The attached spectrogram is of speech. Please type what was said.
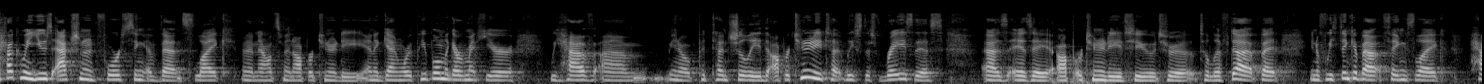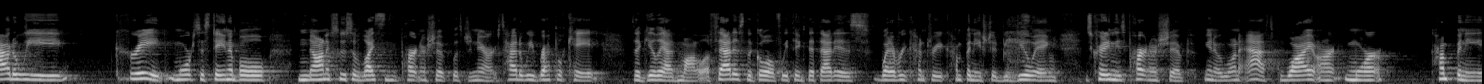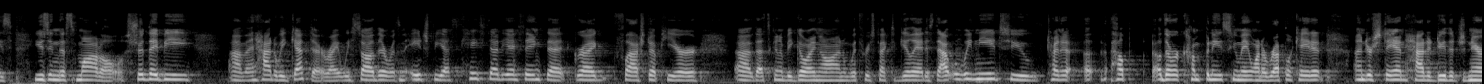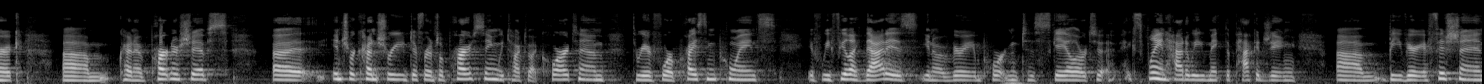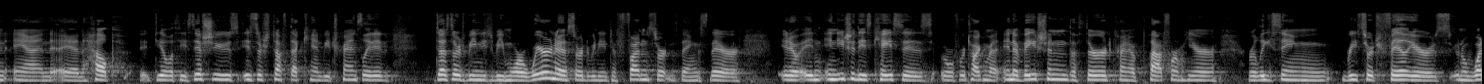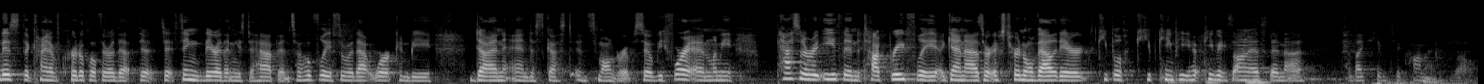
how can we use action enforcing events like an announcement opportunity? And again, with people in the government here, we have, um, you know, potentially the opportunity to at least just raise this as, as a opportunity to, to, to lift up. But, you know, if we think about things like how do we create more sustainable, non-exclusive licensing partnership with generics? How do we replicate the Gilead model? If that is the goal, if we think that that is what every country company should be doing, is creating these partnership, you know, we want to ask why aren't more companies using this model? Should they be? Um, and how do we get there, right? We saw there was an HBS case study, I think, that Greg flashed up here uh, that's going to be going on with respect to Gilead. Is that what we need to try to uh, help other companies who may want to replicate it understand how to do the generic um, kind of partnerships, uh, intra-country differential pricing. We talked about Coartem, three or four pricing points. If we feel like that is, you know, very important to scale or to explain how do we make the packaging um, be very efficient and and help deal with these issues, is there stuff that can be translated? Does there need to be more awareness, or do we need to fund certain things there? You know, in, in each of these cases, or if we're talking about innovation, the third kind of platform here, releasing research failures, you know, what is the kind of critical there that, that, that thing there that needs to happen? So hopefully some of that work can be done and discussed in small groups. So before I end, let me pass it over to Ethan to talk briefly, again, as our external validator, keep, keep, keep, keeping us honest, and uh, I'd like him to comment as well.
